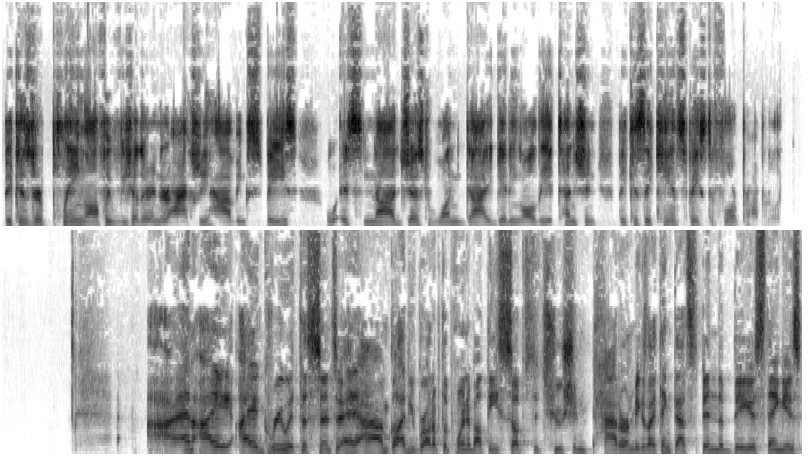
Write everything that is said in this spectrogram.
because they're playing off of each other and they're actually having space where it's not just one guy getting all the attention because they can't space the floor properly and I, I agree with the sense, and I'm glad you brought up the point about the substitution pattern because I think that's been the biggest thing is,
